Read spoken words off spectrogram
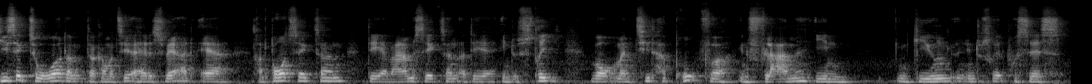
De sektorer, der, der kommer til at have det svært, er transportsektoren, det er varmesektoren og det er industri, hvor man tit har brug for en flamme i en, en given industriel proces.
